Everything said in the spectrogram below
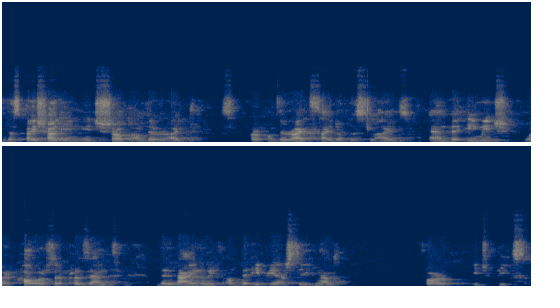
The spatial image showed on the right or on the right side of the slide, and the image where colors represent the line width of the EPR signal for each pixel.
